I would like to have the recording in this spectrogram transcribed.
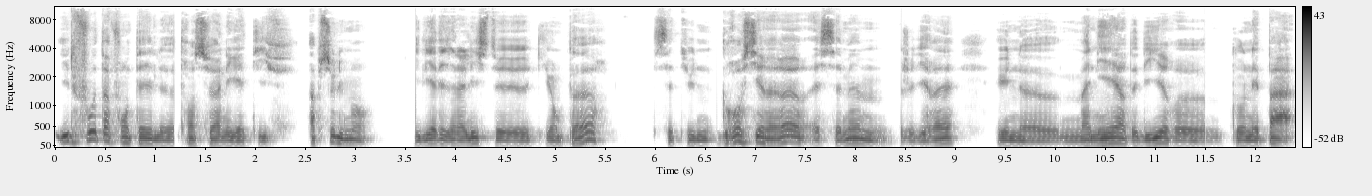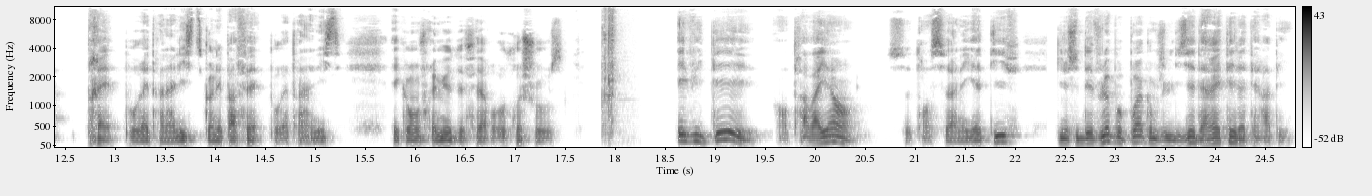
Il faut affronter le transfert négatif, absolument. Il y a des analystes euh, qui ont peur, c'est une grossière erreur et c'est même, je dirais, une euh, manière de dire euh, qu'on n'est pas prêt pour être analyste, qu'on n'est pas fait pour être analyste et qu'on ferait mieux de faire autre chose. Éviter, en travaillant ce transfert négatif, qu'il ne se développe au point, comme je le disais, d'arrêter la thérapie.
